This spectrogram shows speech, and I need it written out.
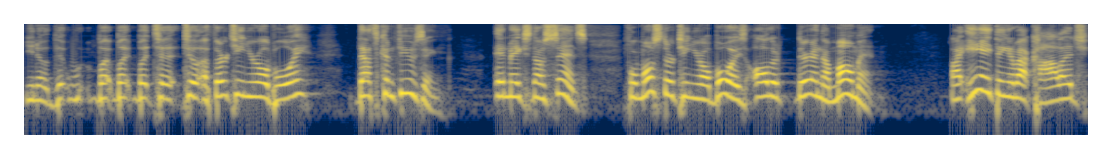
you know, the, but but but to, to a 13 year old boy, that's confusing. It makes no sense. For most 13 year old boys, all they're they're in the moment. Like, he ain't thinking about college.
